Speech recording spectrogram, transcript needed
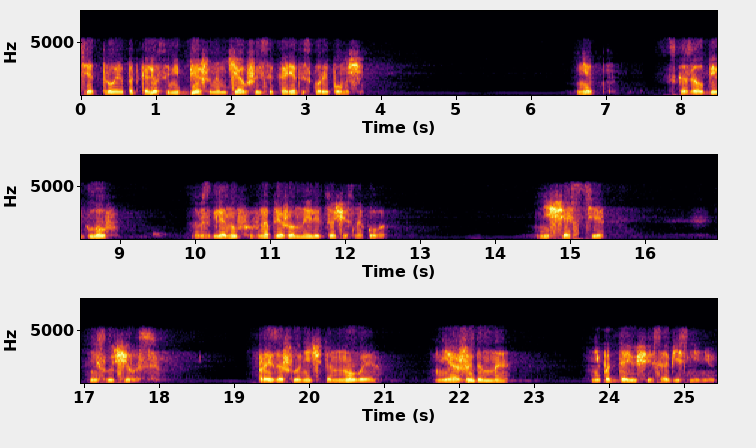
все трое под колесами бешено мчавшейся кареты скорой помощи. «Нет», — сказал Беглов, взглянув в напряженное лицо Чеснокова. «Несчастье не случилось. Произошло нечто новое, неожиданное, не поддающееся объяснению.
